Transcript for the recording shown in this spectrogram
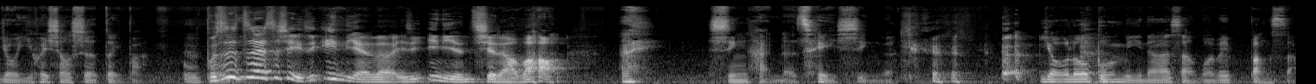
友谊会消失，对吧？不是这件事情已经一年了，已经一年前了，好不好？哎，心寒了，脆心了。有肉不迷呢，上会被棒杀。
